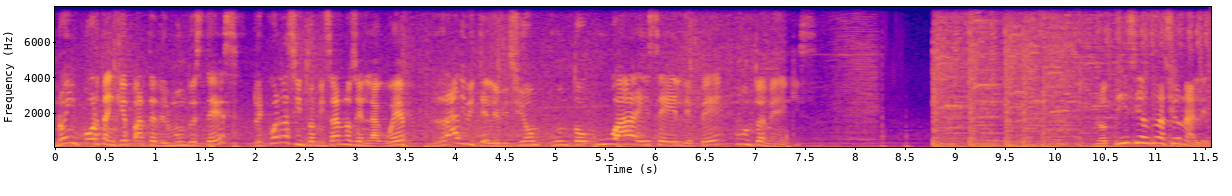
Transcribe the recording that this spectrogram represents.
No importa en qué parte del mundo estés, recuerda sintonizarnos en la web radio y televisión.uaslp.mx. Noticias nacionales.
